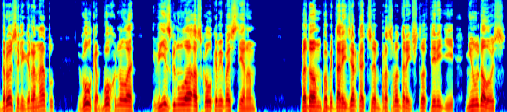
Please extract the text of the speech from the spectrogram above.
бросили гранату, гулка бухнула, визгнула осколками по стенам. Потом попытались зеркальцем просмотреть, что впереди, не удалось.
